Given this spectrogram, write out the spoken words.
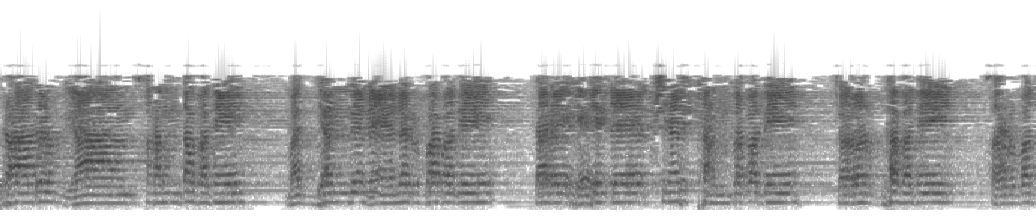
भ्रातृव्यान् सन्तपति मध्यम् दिने निर्पपति तर्हि ते क्ष्णिष्ठम् तपति चरुर्भवति सर्वत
